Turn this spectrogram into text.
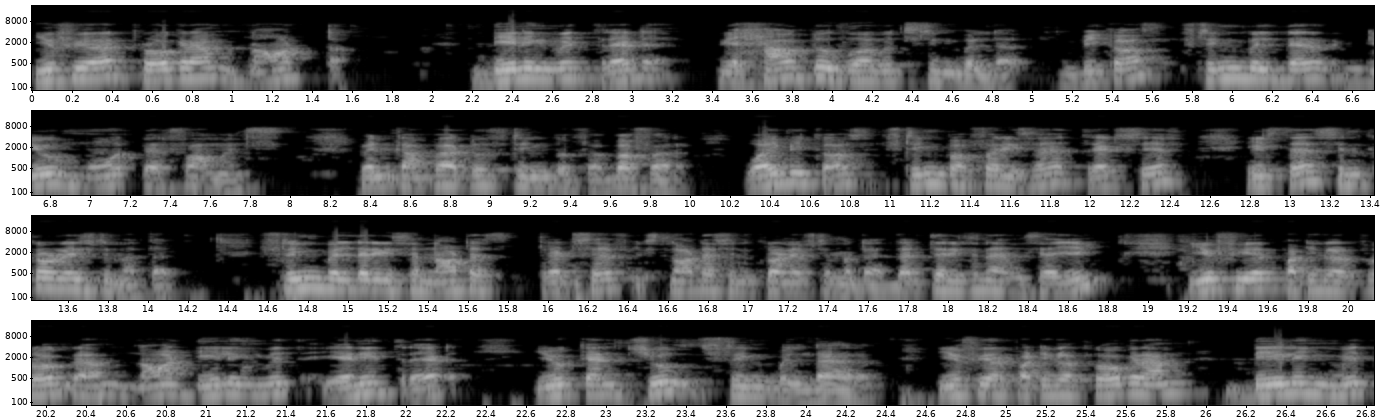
If your program not dealing with thread we have to go with string builder because string builder give more performance when compared to string buffer. Why? Because string buffer is a thread safe. It's a synchronized method. String builder is a not a thread safe. It's not a synchronized method. That's the reason I'm saying if your particular program not dealing with any thread, you can choose string builder. If your particular program dealing with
